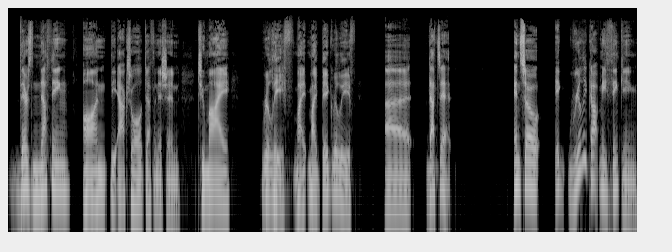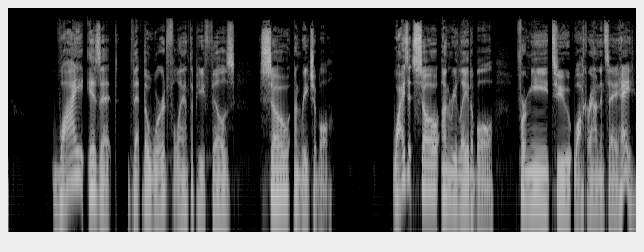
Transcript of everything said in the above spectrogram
There's nothing on the actual definition to my relief, my my big relief. Uh, that's it. And so it really got me thinking why is it that the word philanthropy feels so unreachable? Why is it so unrelatable for me to walk around and say, "Hey,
